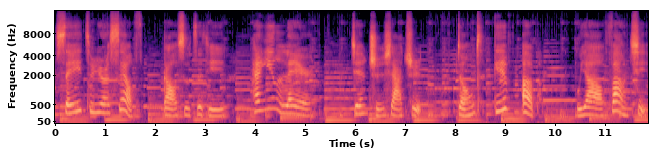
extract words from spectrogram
Say to yourself， 告诉自己，Hang in there，坚持下去；Don't give up，不要放弃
